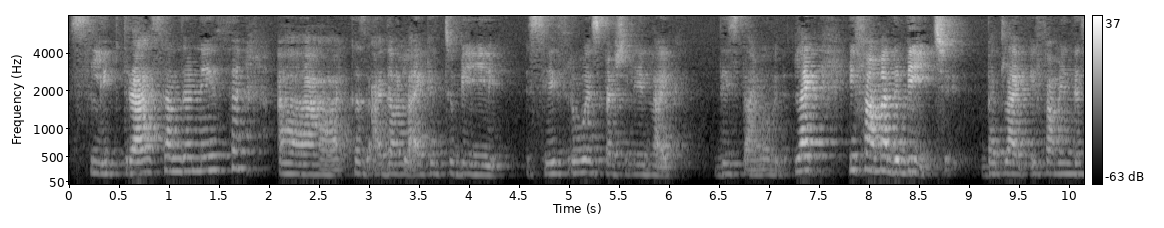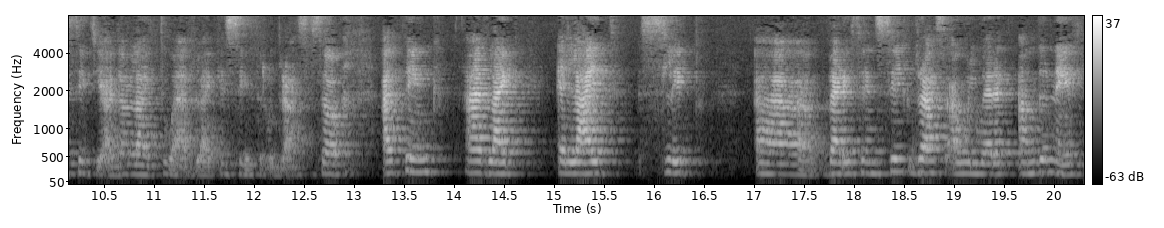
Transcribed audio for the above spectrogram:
slip dress underneath because uh, I don't like it to be see-through, especially like this time of it. Like if I'm at the beach, but like if I'm in the city, I don't like to have like a see-through dress. So I think I have like a light slip, uh, very thin silk dress. I will wear it underneath,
